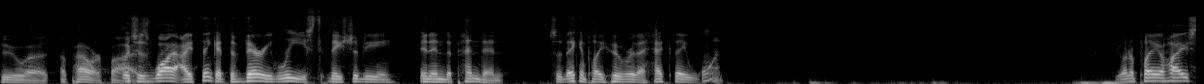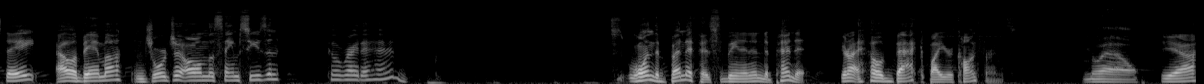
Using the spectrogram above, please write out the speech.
to a, a Power Five. Which is why I think at the very least they should be an independent so they can play whoever the heck they want. Do you want to play Ohio State, Alabama, and Georgia all in the same season? Go right ahead. It's one of the benefits of being an independent. You're not held back by your conference. well, Yeah.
